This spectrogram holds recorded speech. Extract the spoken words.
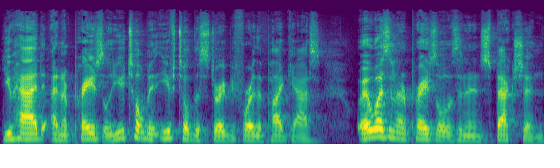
you had an appraisal. You told me you've told this story before in the podcast. It wasn't an appraisal; it was an inspection,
